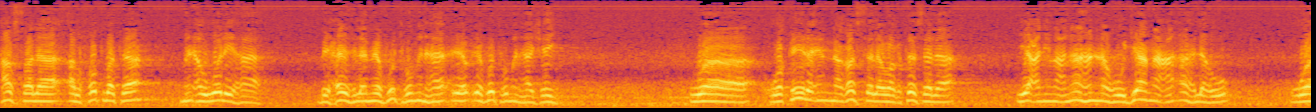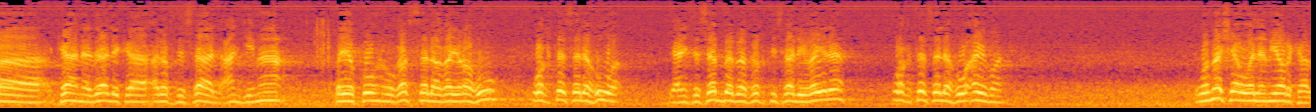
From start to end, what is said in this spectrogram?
حصل الخطبة من أولها بحيث لم يفته منها يفته منها شيء. وقيل إن غسل واغتسل يعني معناه أنه جامع أهله وكان ذلك الاغتسال عن جماع فيكون غسل غيره واغتسل هو. يعني تسبب في اغتسال غيره واغتسل هو أيضا. ومشى ولم يركب.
